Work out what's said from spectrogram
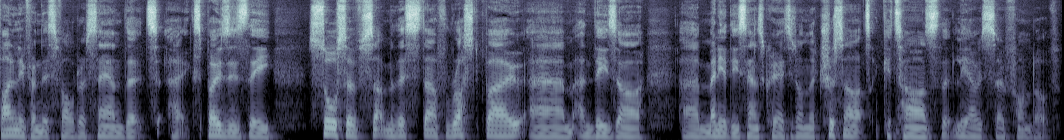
Finally from this folder a sound that uh, exposes the source of some of this stuff, Rustbow, um, and these are uh, many of these sounds created on the Trussart guitars that Leo is so fond of.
